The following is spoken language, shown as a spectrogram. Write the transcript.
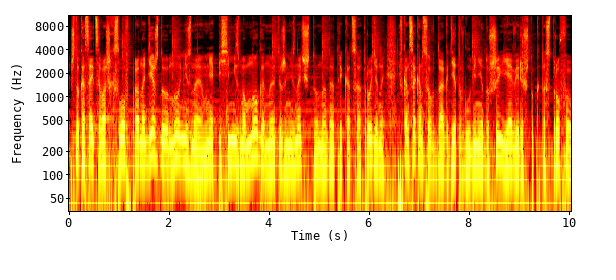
Что касается ваших слов про надежду, ну не знаю, у меня пессимизма много, но это же не значит, что надо отрекаться от Родины. И в конце концов, да, где-то в глубине души я верю, что катастрофа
